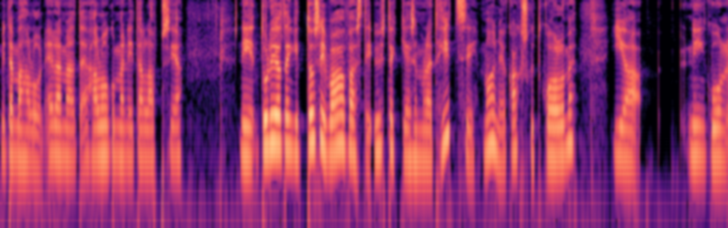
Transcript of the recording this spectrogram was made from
mitä mä haluan elämältä ja haluanko mä niitä lapsia. Niin tuli jotenkin tosi vahvasti yhtäkkiä semmoinen, että hitsi, mä oon jo 23 ja niin kuin,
